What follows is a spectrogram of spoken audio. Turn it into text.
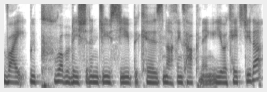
right, we probably should induce you because nothing's happening. Are you okay to do that?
